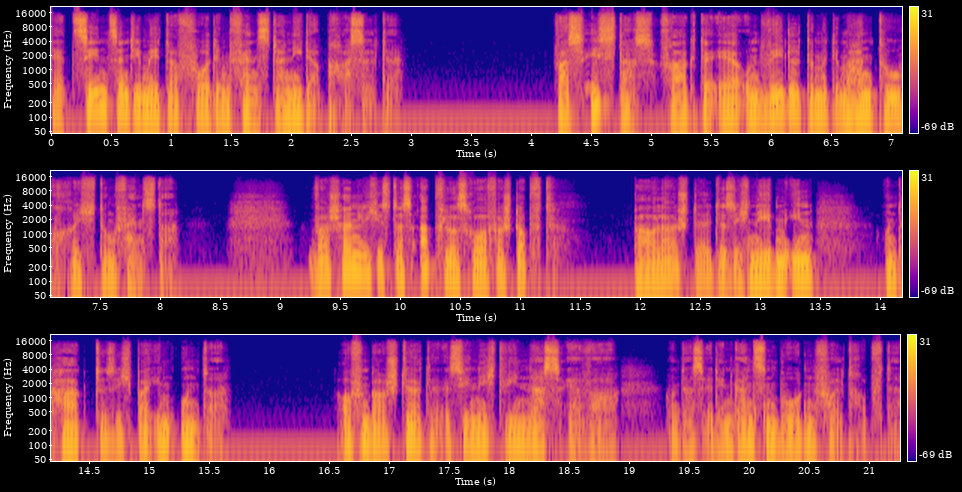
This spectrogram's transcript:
der zehn Zentimeter vor dem Fenster niederprasselte. Was ist das? fragte er und wedelte mit dem Handtuch Richtung Fenster. Wahrscheinlich ist das Abflussrohr verstopft. Paula stellte sich neben ihn und hakte sich bei ihm unter. Offenbar störte es sie nicht, wie nass er war und dass er den ganzen Boden volltropfte.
